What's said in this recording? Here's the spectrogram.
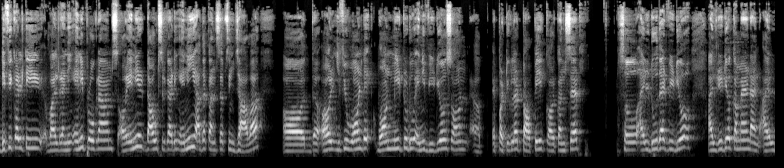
difficulty while running any programs or any doubts regarding any other concepts in java or the or if you want want me to do any videos on uh, a particular topic or concept so i'll do that video. I'll read your comment and i'll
